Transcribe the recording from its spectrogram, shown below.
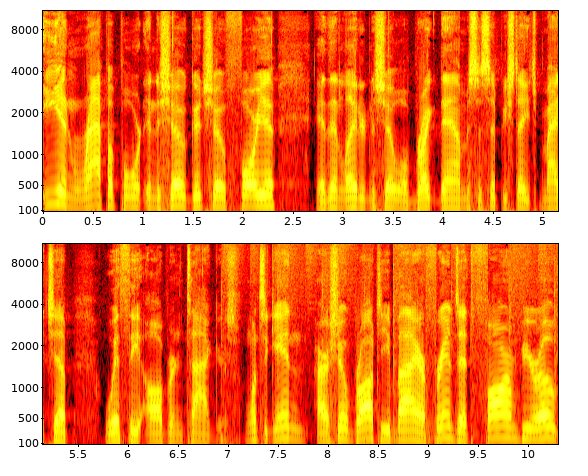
Ian Rapoport in the show. Good show for you. And then later in the show, we'll break down Mississippi State's matchup with the Auburn Tigers. Once again, our show brought to you by our friends at Farm Bureau.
